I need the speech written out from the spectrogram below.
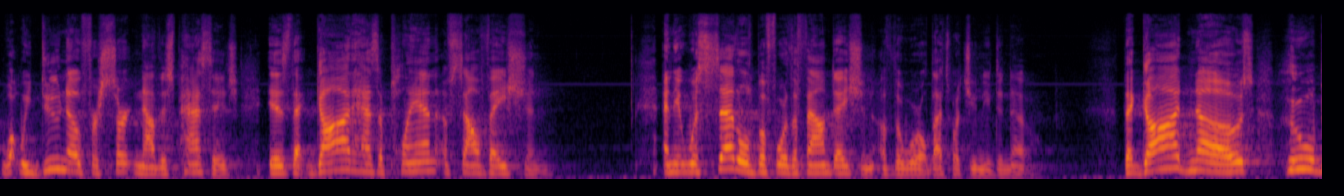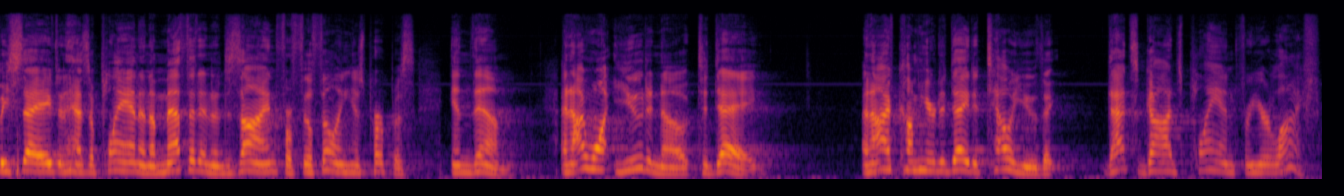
what we do know for certain now, this passage, is that God has a plan of salvation. And it was settled before the foundation of the world. That's what you need to know. That God knows who will be saved and has a plan and a method and a design for fulfilling his purpose in them. And I want you to know today, and I've come here today to tell you that that's God's plan for your life.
